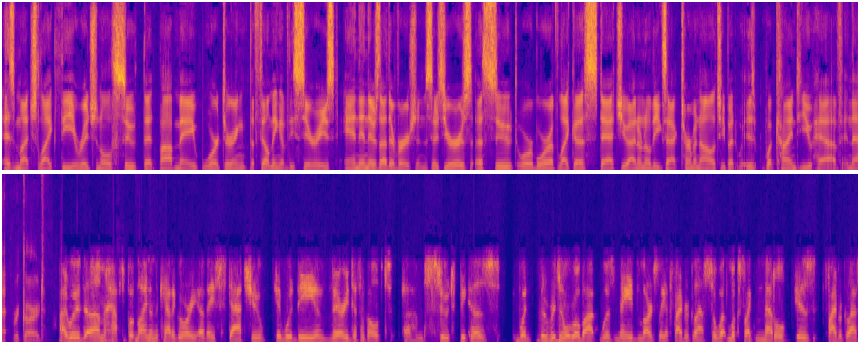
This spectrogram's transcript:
as much like the original suit that Bob May wore during the filming of the series. And then there's other versions. Is yours a suit or more of like a statue? I don't know the exact terminology, but is, what kind do you have in that regard? I would um, have to put mine in the category of a statue. It would be a very difficult um, suit because what the original robot was made largely of fiberglass. So what looks like metal is fiberglass,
